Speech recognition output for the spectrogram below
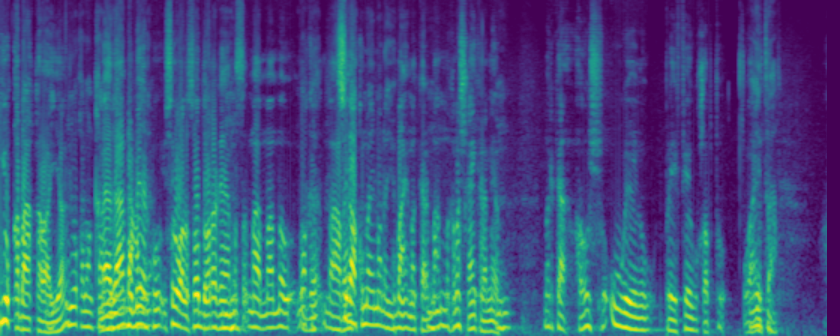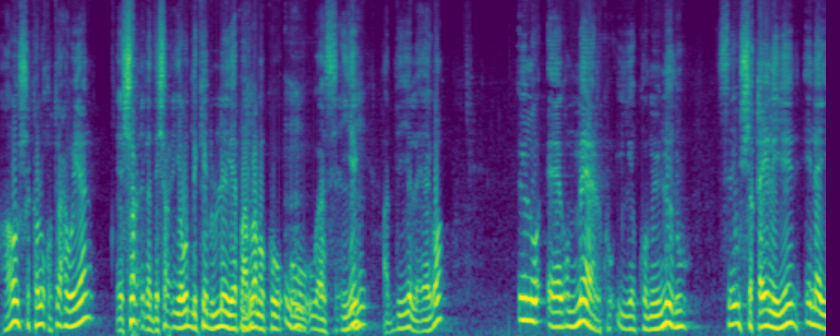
iyuu qabaa qabaya Iyuu qaban qaabaya, maadaama meerku isaga waa la soo dooranaya kuma iman kara. Kama meerku marka hawsha u weynu prefegu qabto waa hawsha kaluu qabto waxa weeyaan ee sharciga de sharciga waddankeenu leeyahay baarlamanku uu uu ansixiyey. Haddii la eego inuu eego meerku iyo kominadu siday u shaqaynayeen inay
